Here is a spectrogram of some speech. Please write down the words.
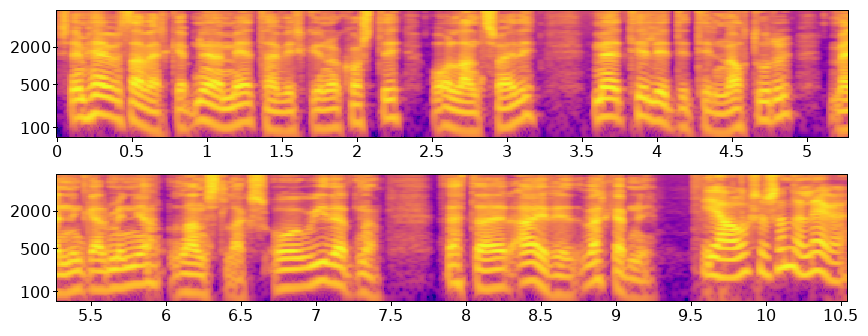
sem hefur það verkefni að meta virkunarkosti og landsvæði með tilliti til náttúru, menningarminja, landslags og výðerna. Þetta er ærið verkefni. Já, svo sannlega.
